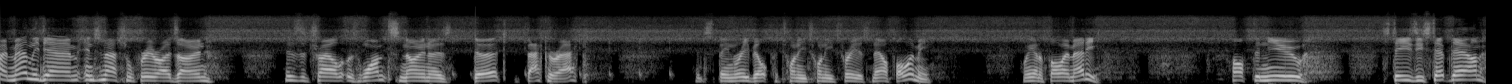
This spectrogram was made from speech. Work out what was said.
right, Manly Dam International Freeride Zone. This is a trail that was once known as Dirt Bacharach. It's been rebuilt for 2023. It's now Follow Me. We're going to follow Maddie off the new Steezy step down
